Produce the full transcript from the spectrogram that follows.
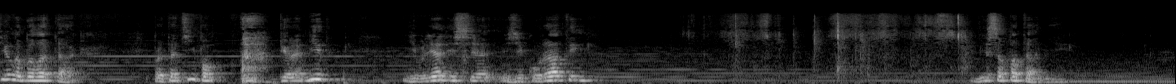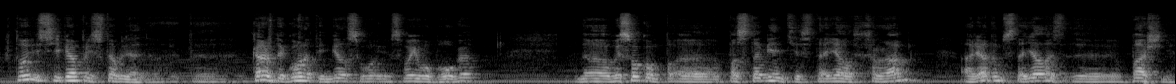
дело было так. Прототипом пирамид являлись зиккураты Месопотамии. Что из себя представляли? Это, каждый город имел свой, своего бога. На высоком э, постаменте стоял храм – а рядом стояла э, башня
